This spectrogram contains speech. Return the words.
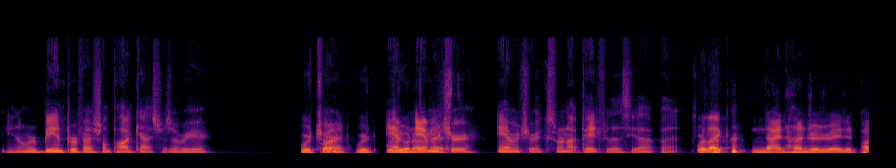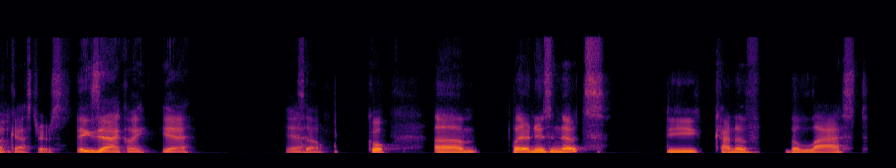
you know we're being professional podcasters over here. We're trying. We're we're Am- doing our best. amateur, amateur, because we're not paid for this yet, but We're like 900 rated podcasters. exactly, yeah, yeah. So cool. Um, player news and notes. The kind of the last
